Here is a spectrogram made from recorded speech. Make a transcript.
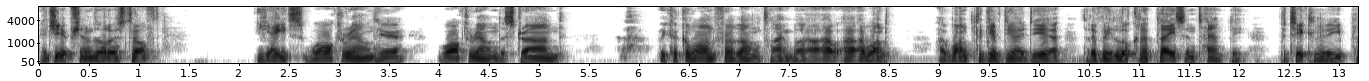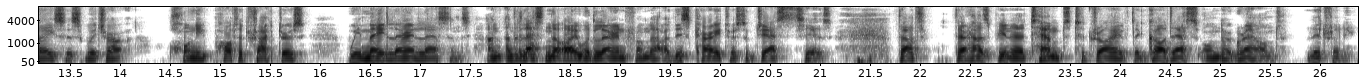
Egyptian, and other stuff. Yeats walked around here, walked around the Strand. We could go on for a long time, but I, I, I want, I want to give the idea that if we look at a place intently, particularly places which are honey pot attractors, we may learn lessons. And, and the lesson that I would learn from that, or this character suggests, is that there has been an attempt to drive the goddess underground, literally.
